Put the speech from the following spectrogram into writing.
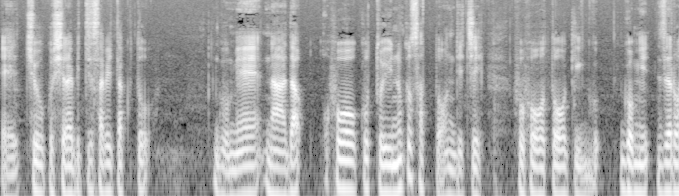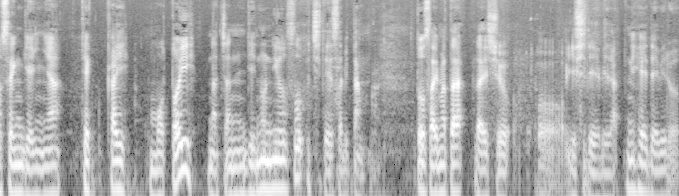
えー、中区調べてさびたくとぐめなだフォークといぬくさっとんりち不法投棄ごみゼロ宣言や撤回もといなちゃんりのニュースうちでさびたん。搭載また来週、ゆしでビラ、にへでビル。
